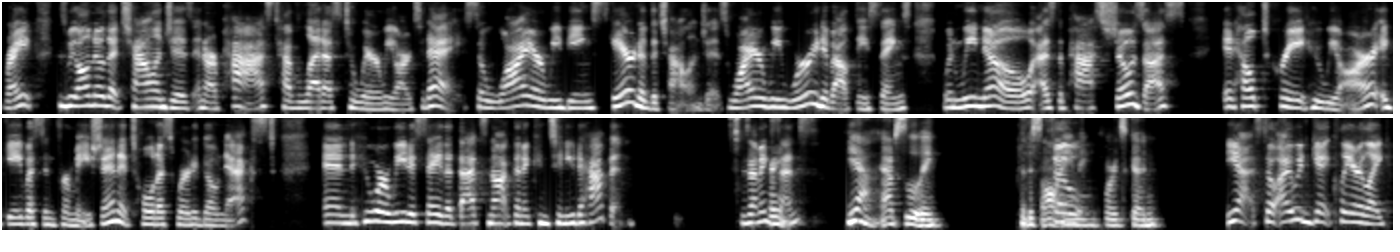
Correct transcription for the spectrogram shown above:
right? Because we all know that challenges in our past have led us to where we are today. So, why are we being scared of the challenges? Why are we worried about these things when we know, as the past shows us, it helped create who we are. It gave us information. It told us where to go next. And who are we to say that that's not going to continue to happen? Does that make right. sense? Yeah, absolutely. That it's all so, aiming towards good. Yeah. So I would get clear like,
